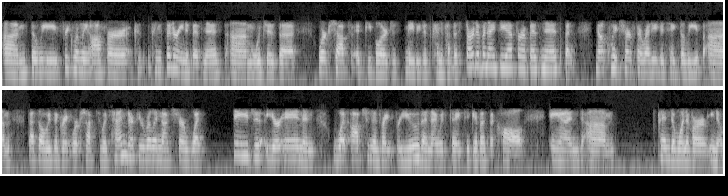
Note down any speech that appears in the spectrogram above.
Um, so we frequently offer c- considering a business, um, which is a workshop if people are just maybe just kind of have the start of an idea for a business, but not quite sure if they're ready to take the leap. Um, that's always a great workshop to attend. Or if you're really not sure what stage you're in and what option is right for you, then I would say to give us a call and um, and one of our you know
